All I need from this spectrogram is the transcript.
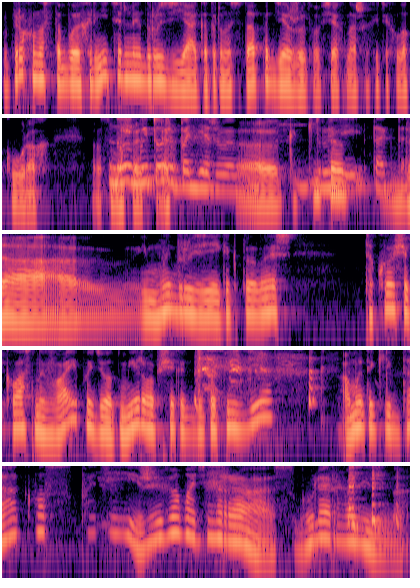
Во-первых, у нас с тобой охренительные друзья, которые нас всегда поддерживают во всех наших этих лакурах. Ну, мы тоже поддерживаем э, друзей. Так-то. Да, и мы друзей. Как-то, знаешь, такой вообще классный вайп идет, мир вообще как бы по пизде. А мы такие, да, господи, живем один раз, гуляй рванина.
